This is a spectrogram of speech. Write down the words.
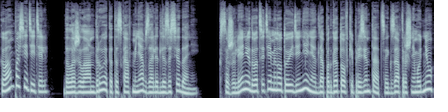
«К вам посетитель», — доложила андроид, отыскав меня в зале для заседаний. К сожалению, 20 минут уединения для подготовки презентации к завтрашнему дню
